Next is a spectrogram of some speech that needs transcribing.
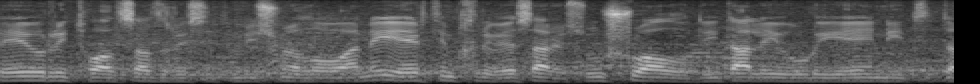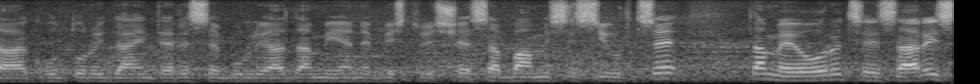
ბევრი თვალსაზრისით მნიშვნელოვანი. ერთი მხრივ ეს არის უშუალოდ იტალიური ენით და კულტურით დაინტერესებული ადამიანებისთვის შესაბამისი სივრცე და მეორეც ეს არის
